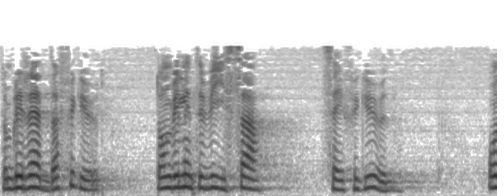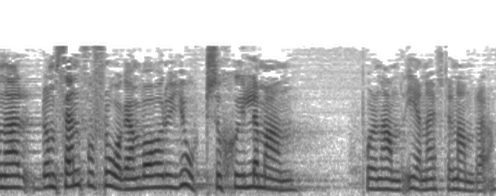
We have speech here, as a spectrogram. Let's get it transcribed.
De blir rädda för Gud. De vill inte visa sig för Gud. Och när de sen får frågan vad har du gjort så skyller man på den andra, ena efter den andra.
